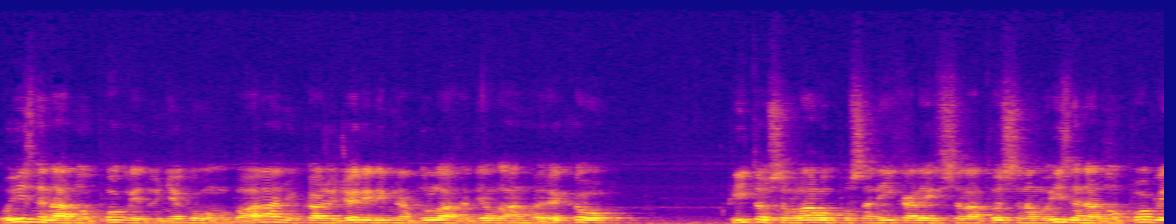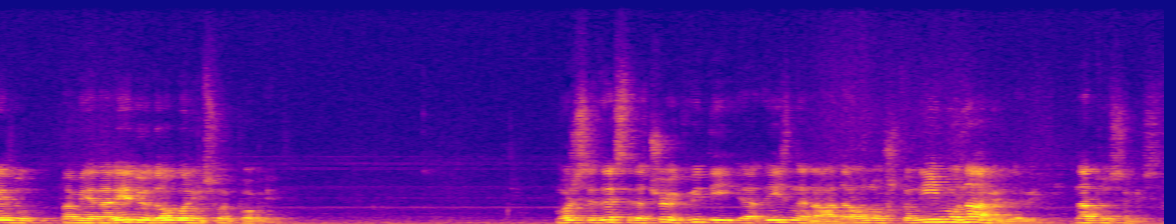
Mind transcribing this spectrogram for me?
U iznenadnom pogledu njegovom obaranju, kaže Džerir ibn Abdullah radijallahu anhu je rekao Pitao sam lavog poslanika, alaihi salatu wasalam, o iznenadnom pogledu, pa mi je naredio da oborim svoj pogled. Može se desiti da čovjek vidi e, iznenada ono što nije imao namjer da vidi. Na to se misli.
